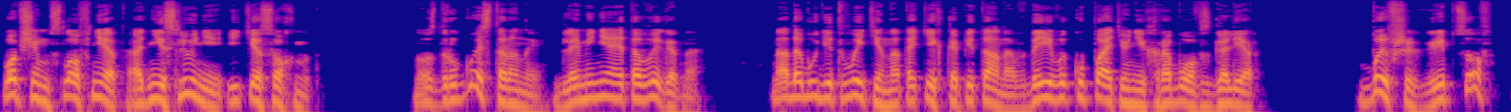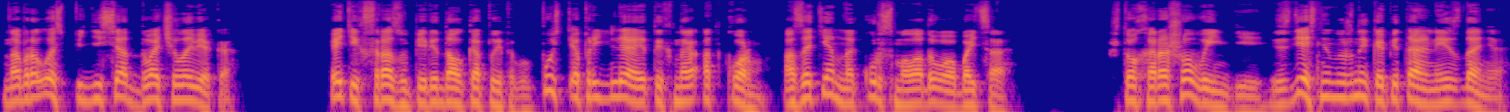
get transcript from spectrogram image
В общем, слов нет, одни слюни и те сохнут. Но с другой стороны, для меня это выгодно. Надо будет выйти на таких капитанов, да и выкупать у них рабов с галер. Бывших грибцов набралось 52 человека, Этих сразу передал Копытову. Пусть определяет их на откорм, а затем на курс молодого бойца. Что хорошо в Индии, здесь не нужны капитальные здания.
